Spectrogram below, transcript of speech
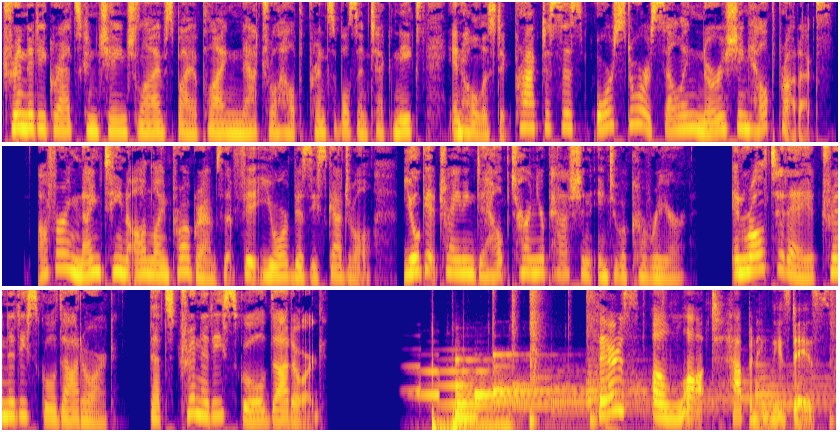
Trinity grads can change lives by applying natural health principles and techniques in holistic practices or stores selling nourishing health products. Offering 19 online programs that fit your busy schedule, you'll get training to help turn your passion into a career. Enroll today at trinityschool.org. That's trinityschool.org. There's a lot happening these days,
